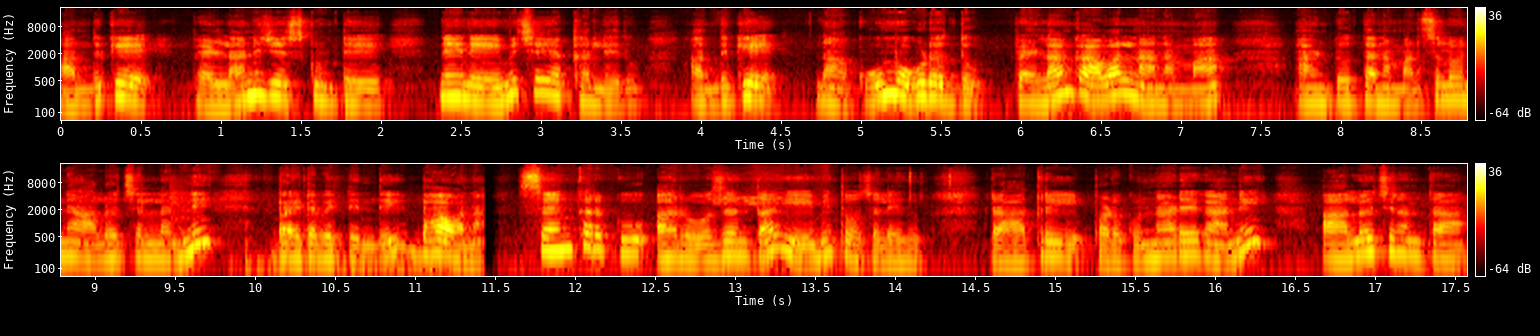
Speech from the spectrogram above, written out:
అందుకే పెళ్ళాన్ని చేసుకుంటే నేనేమి చేయక్కర్లేదు. అందుకే నాకు మొగుడొద్దు. పెళ్ళాం కావాలి నానమ్మ అంటూ తన మనసులోని ఆలోచనలన్నీ బయటపెట్టింది భావన. శంకర్కు ఆ రోజంతా ఏమీ తోచలేదు. రాత్రి పడుకున్నాడే కానీ ఆలోచనంతా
